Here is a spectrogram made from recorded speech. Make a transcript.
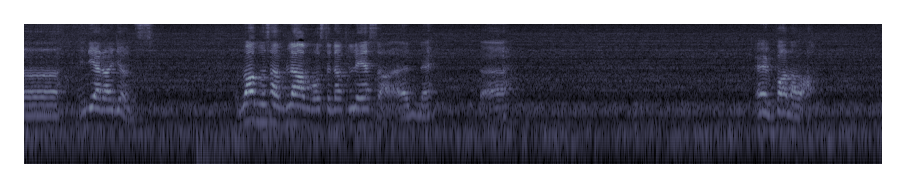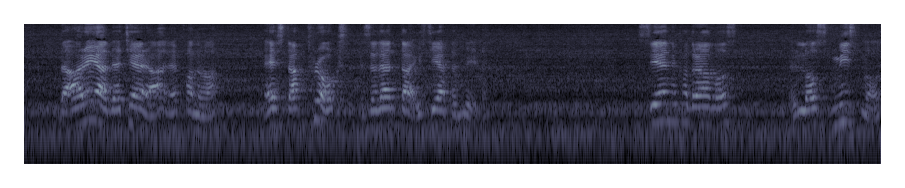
eh, Indiana Jones. Vamos a hablar, måste naturläsa en... Uh, en panama. La área de tierra de Panama está prox 77 mil. 100 cuadrados los mismos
